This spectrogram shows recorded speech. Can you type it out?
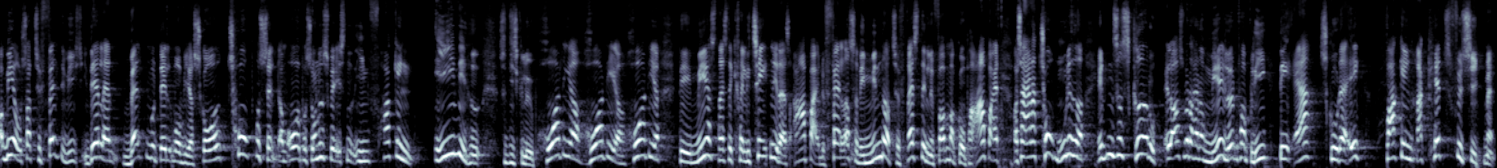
og vi har jo så tilfældigvis i det her land valgt en model, hvor vi har skåret 2% om året på sundhedsvæsenet i en fucking evighed, så de skal løbe hurtigere, hurtigere, hurtigere. Det er mere stressende. Kvaliteten i deres arbejde falder, så det er mindre tilfredsstillende for dem at gå på arbejde. Og så er der to muligheder. Enten så skrider du, eller også vil du have noget mere i løn for at blive. Det er sgu da ikke fucking raketfysik, mand.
